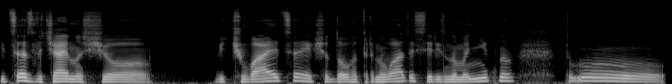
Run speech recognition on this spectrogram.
І це, звичайно, що відчувається, якщо довго тренуватися, різноманітно. Тому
